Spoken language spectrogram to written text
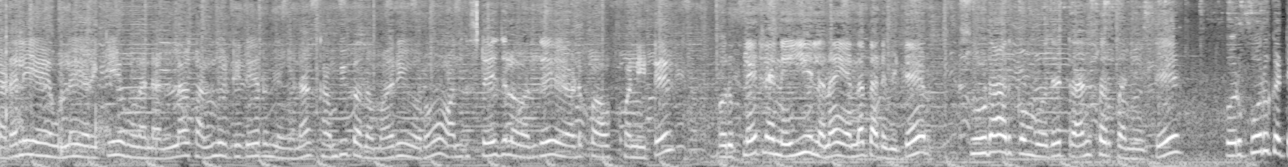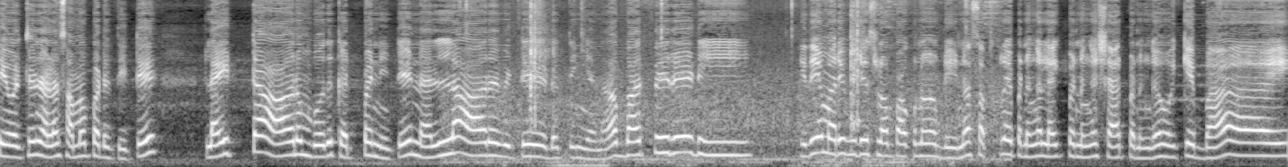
கடலையை உள்ளே இறக்கி உங்களை நல்லா கலந்து விட்டுட்டே இருந்தீங்கன்னா கம்பி பதம் மாதிரி வரும். அந்த ஸ்டேஜில் வந்து அடுப்பை ஆஃப் பண்ணிவிட்டு ஒரு பிளேட்டில் நெய் இல்லைன்னா எண்ணெய் தடவிட்டு சூடாக இருக்கும்போது ட்ரான்ஸ்ஃபர் பண்ணிவிட்டு ஒரு பூருக்கட்டையை வச்சு நல்லா சமப்படுத்திட்டு லைட்டாக ஆறும்போது கட் பண்ணிவிட்டு நல்லா ஆற விட்டு எடுத்தீங்கன்னா பர்ஃபி ரெடி. இதே மாதிரி வீடியோஸ்லாம் பார்க்கணும் அப்படின்னா சப்ஸ்கிரைப் பண்ணுங்கள் லைக் பண்ணுங்கள் ஷேர் பண்ணுங்கள் ஓகே பாய்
